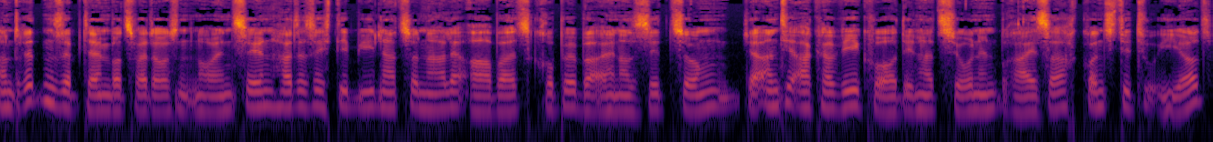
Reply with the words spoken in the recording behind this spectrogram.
Am 3. September 2019 hatte sich die binationale Arbeitsgruppe bei einer Sitzung der Anti-AKW-Koordination in Breisach konstituiert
